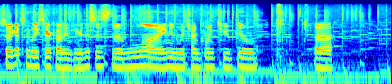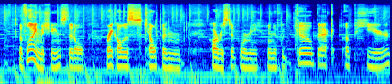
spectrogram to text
so I got some glazed terracotta in here. This is the line in which I'm going to build uh, the flying machines that'll break all this kelp and harvest it for me. And if we go back up here,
